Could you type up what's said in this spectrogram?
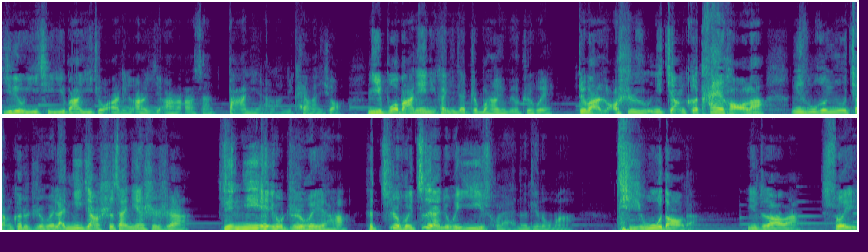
一六一七一八一九二零二一二二二三八年了。你开玩笑？你播八年，你看你在直播上有没有智慧？对吧？老师，你讲课太好了，你如何拥有讲课的智慧？来，你讲十三年试试，你你也有智慧呀。他智慧自然就会溢出来，能听懂吗？体悟到的，你知道吧？所以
